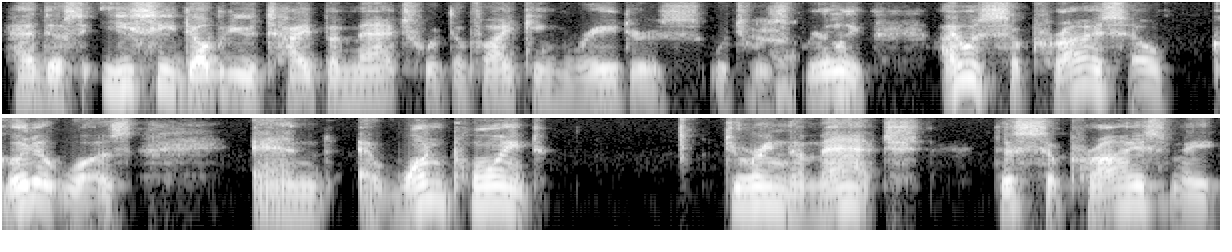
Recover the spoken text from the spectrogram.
had this ECW type of match with the Viking Raiders, which was Yeah. really I was surprised how good it was. And at one point during the match, this surprised me.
